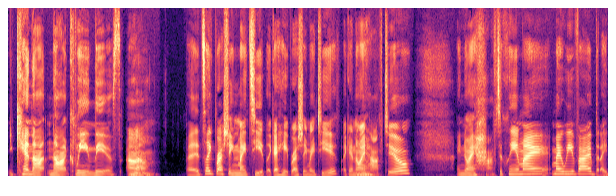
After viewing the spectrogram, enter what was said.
you cannot not clean these. Um, Yeah. But it's like brushing my teeth. Like I hate brushing my teeth. Like I know I Mhm. have to. I know I have to clean my my We-Vibe, but I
